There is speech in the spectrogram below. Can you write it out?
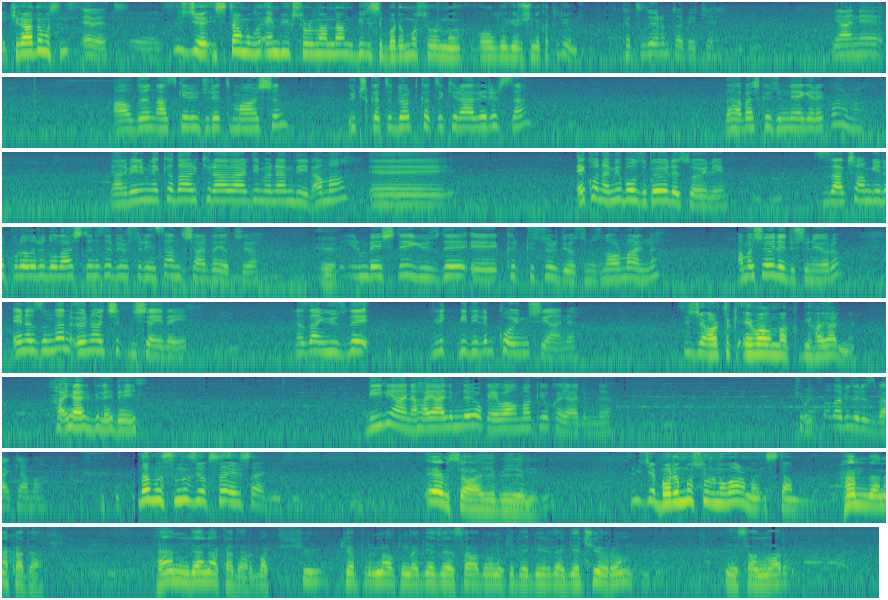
E, kirada mısınız? Evet. E, sizce İstanbul'un en büyük sorunlarından birisi barınma sorunu olduğu görüşüne katılıyor musunuz? Katılıyorum tabii ki. Yani aldığın asgari ücret maaşın 3 katı 4 katı kira verirsen daha başka cümleye gerek var mı? Yani benim ne kadar kira verdiğim önemli değil ama eee, ekonomi bozuk öyle söyleyeyim. Siz akşam gelip buraları dolaştığınızda bir sürü insan dışarıda yatıyor. Evet. %25'te yüzde e, 40 küsür diyorsunuz normal mi? Ama şöyle düşünüyorum. En azından önü açık bir şey değil. En azından yüzdelik bir dilim koymuş yani. Sizce artık ev almak bir hayal mi? Hayal bile değil. Değil yani hayalimde yok. Ev almak yok hayalimde. Kümes alabiliriz belki ama. Da mısınız yoksa ev sahibi misiniz? Ev sahibiyim. Sizce barınma sorunu var mı İstanbul'da? Hem de ne kadar. Hem de ne kadar. Bak şu köprünün altında gece saat 12'de 1'de geçiyorum. İnsanlar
